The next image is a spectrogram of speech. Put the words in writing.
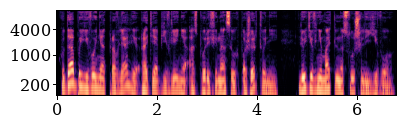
Куда бы его ни отправляли ради объявления о сборе финансовых пожертвований, люди внимательно слушали его.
